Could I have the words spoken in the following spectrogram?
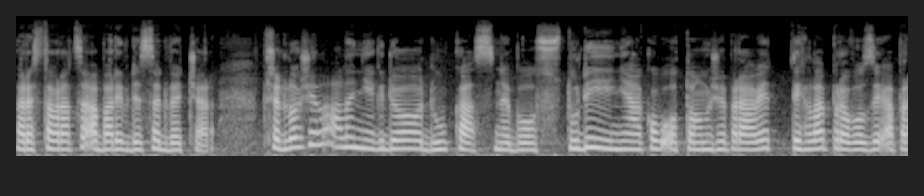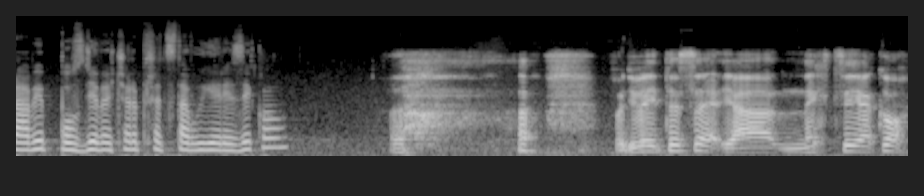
restaurace a bary v 10 večer. Předložil ale někdo důkaz nebo studii nějakou o tom, že právě tyhle provozy a právě pozdě večer představují riziko? Podívejte se, já nechci jako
